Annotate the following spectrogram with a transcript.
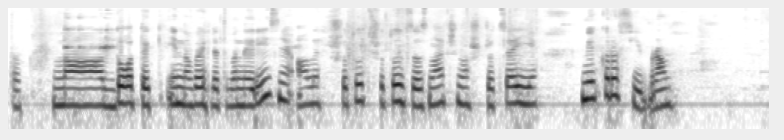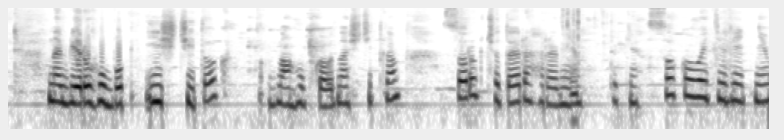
Так, на дотик і на вигляд вони різні, але що тут, що тут зазначено, що це є мікрофібра. Набір губок і щіток. Одна губка, одна щітка 44 гривні. Такі соковиті літні.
